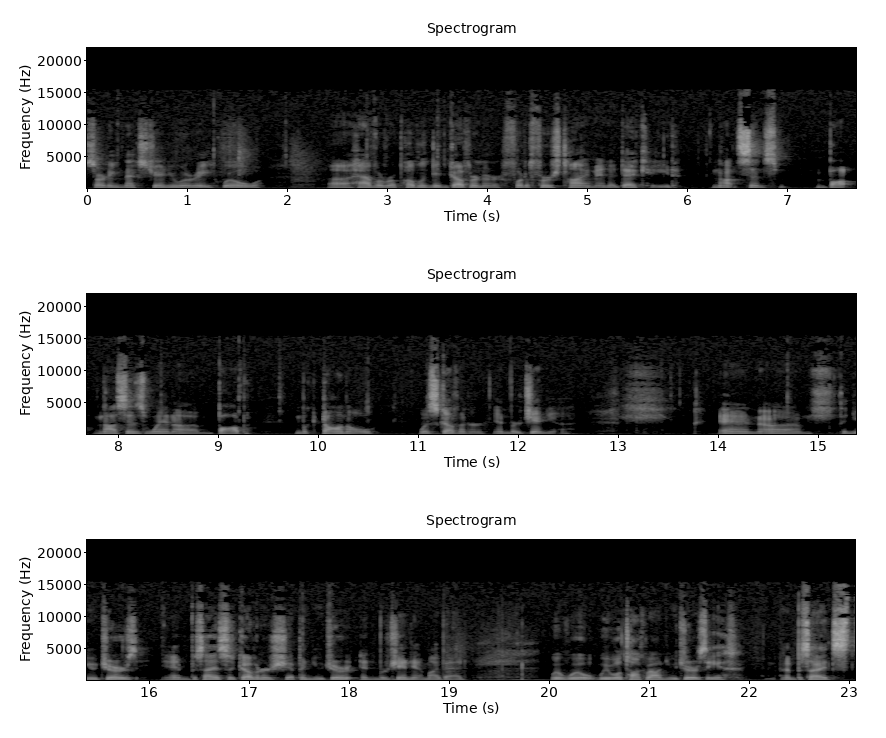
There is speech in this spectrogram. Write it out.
starting next January, will uh, have a Republican governor for the first time in a decade. Not since Bob, not since when uh, Bob McDonnell was governor in Virginia. And um, the New Jersey, and besides the governorship in New Jer- in Virginia, my bad, we will we will talk about New Jersey. And besides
